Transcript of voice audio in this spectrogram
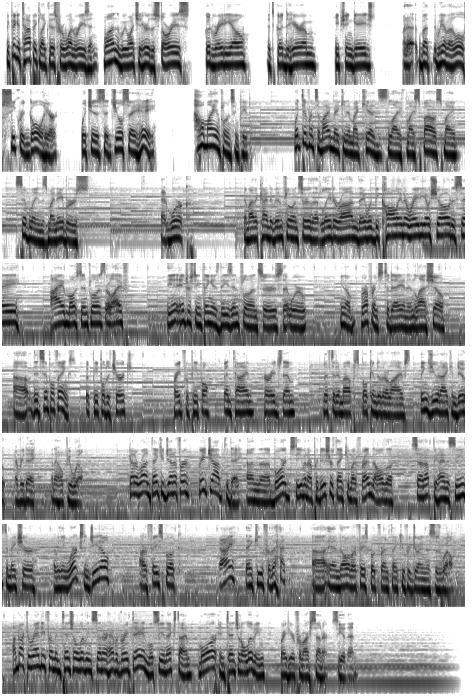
We pick a topic like this for one reason. One, we want you to hear the stories. Good radio. It's good to hear them. Keeps you engaged. But uh, but we have a little secret goal here, which is that you'll say, "Hey, how am I influencing people? What difference am I making in my kids' life, my spouse, my siblings, my neighbors, at work? Am I the kind of influencer that later on they would be calling a radio show to say, I most influenced their life. The interesting thing is these influencers that were, you know, referenced today and in the last show uh, did simple things. Took people to church, prayed for people, spent time, encouraged them, lifted them up, spoke into their lives. Things you and I can do every day, and I hope you will. Got to run. Thank you, Jennifer. Great job today on the board. Stephen, our producer, thank you, my friend. All the setup behind the scenes to make sure everything works. And Gino, our Facebook guy. Thank you for that. Uh, and all of our Facebook friends, thank you for joining us as well. I'm Dr. Randy from Intentional Living Center. Have a great day, and we'll see you next time. More intentional living right here from our center. See you then.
